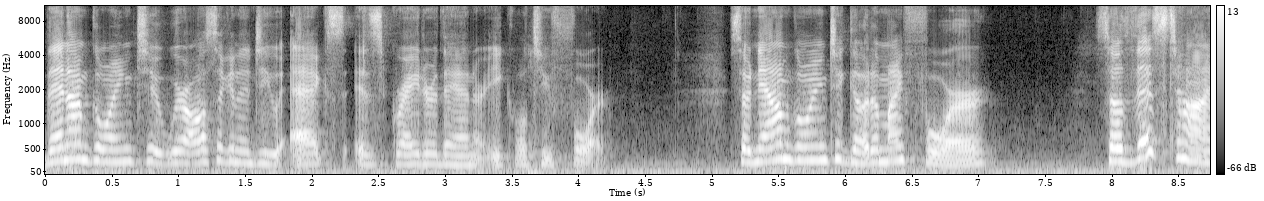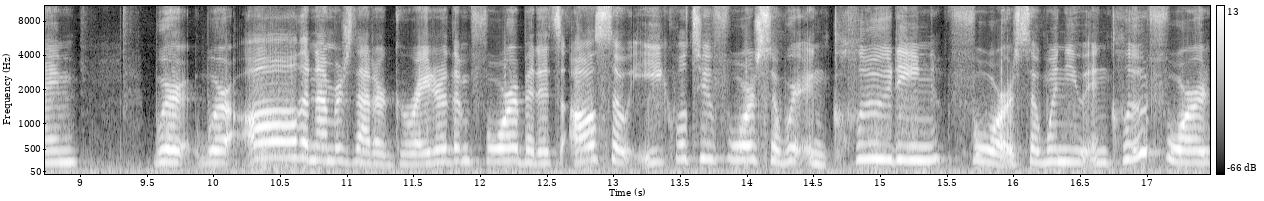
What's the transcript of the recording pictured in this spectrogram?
Then I'm going to, we're also going to do x is greater than or equal to 4. So now I'm going to go to my 4 so this time, we're, we're all the numbers that are greater than 4, but it's also equal to 4, so we're including 4. So when you include 4,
